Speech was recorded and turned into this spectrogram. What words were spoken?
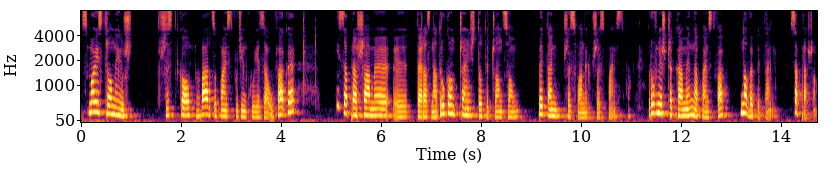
Z mojej strony już wszystko. Bardzo Państwu dziękuję za uwagę i zapraszamy y, teraz na drugą część dotyczącą pytań przesłanych przez Państwa. Również czekamy na Państwa nowe pytania. Zapraszam.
